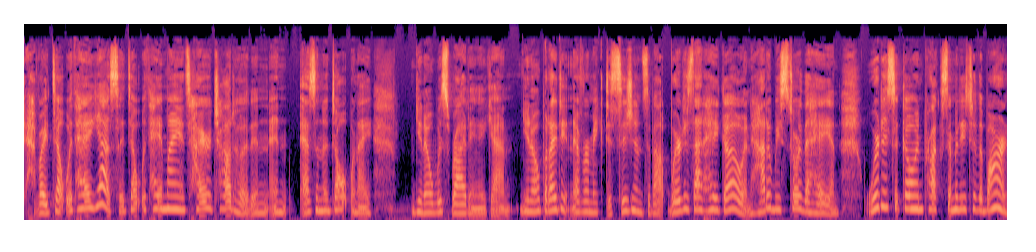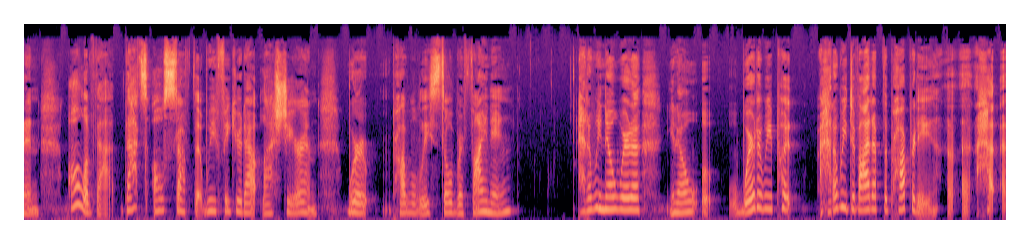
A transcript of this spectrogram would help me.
Have I dealt with hay? Yes, I dealt with hay my entire childhood and, and as an adult when I, you know, was riding again, you know, but I didn't ever make decisions about where does that hay go and how do we store the hay and where does it go in proximity to the barn and all of that. That's all stuff that we figured out last year and we're probably still refining. How do we know where to, you know, where do we put how do we divide up the property? Uh, uh, how, uh,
